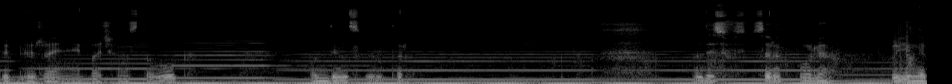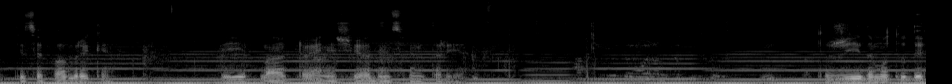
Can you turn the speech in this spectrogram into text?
приближенні бачимо ставок, один цвинтар. Десь серед поля руїни птицефабрики. І на окраїні ще один цвинтар є. Тож їдемо туди.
